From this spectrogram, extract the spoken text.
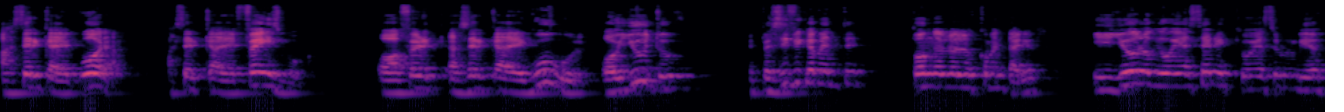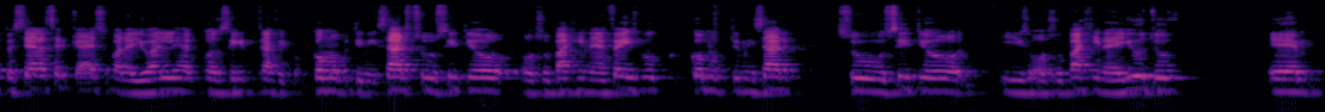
acerca de Quora, acerca de Facebook o acerca de Google o YouTube, específicamente, pónganlo en los comentarios. Y yo lo que voy a hacer es que voy a hacer un video especial acerca de eso para ayudarles a conseguir tráfico. Cómo optimizar su sitio o su página de Facebook, cómo optimizar su sitio o su página de YouTube. Eh,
